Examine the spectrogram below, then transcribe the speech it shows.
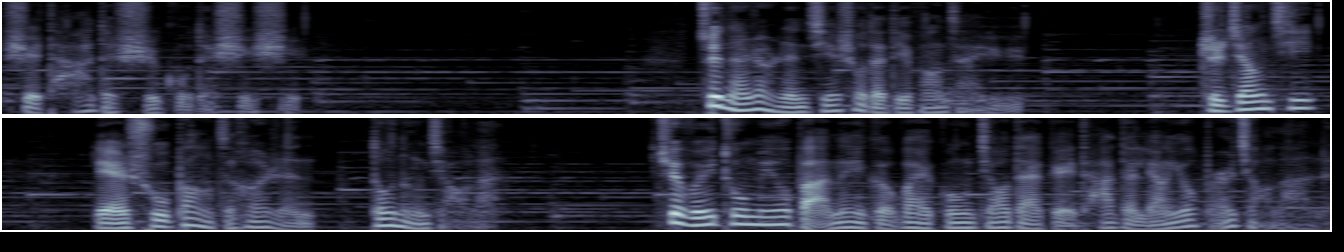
是他的尸骨的事实。最难让人接受的地方在于，纸浆机连树棒子和人都能搅烂。却唯独没有把那个外公交代给他的粮油本搅烂了。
